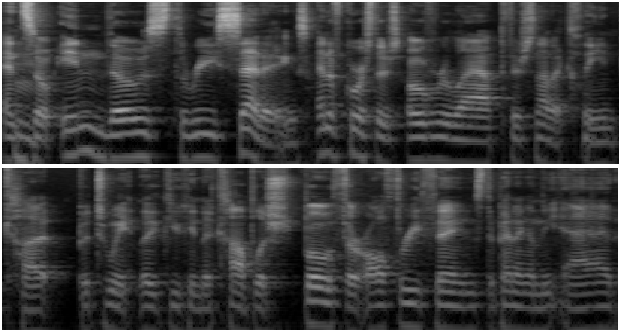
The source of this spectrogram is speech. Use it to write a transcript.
and hmm. so in those three settings, and of course there's overlap, there's not a clean cut between like you can accomplish both or all three things depending on the ad.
